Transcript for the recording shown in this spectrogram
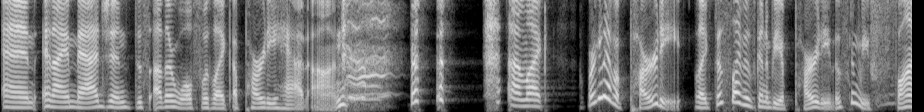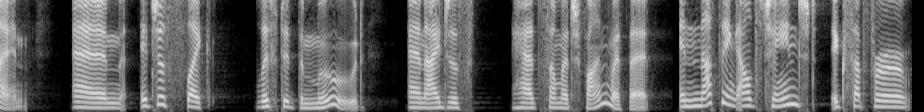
And and I imagined this other wolf with like a party hat on. and I'm like, we're gonna have a party. Like this life is gonna be a party. This is gonna be fun. And it just like lifted the mood. And I just had so much fun with it. And nothing else changed except for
